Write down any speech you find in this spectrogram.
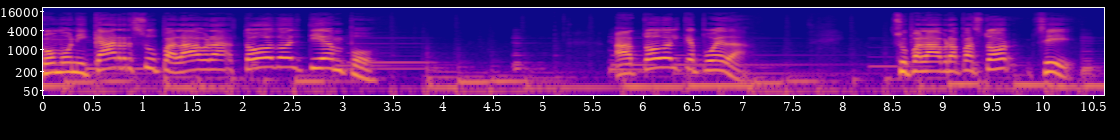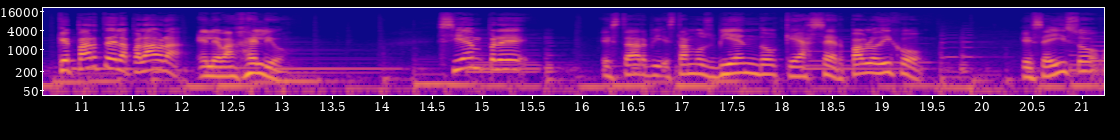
comunicar su palabra todo el tiempo. A todo el que pueda. Su palabra, pastor, sí. ¿Qué parte de la palabra? El Evangelio. Siempre estar, estamos viendo qué hacer. Pablo dijo que se hizo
